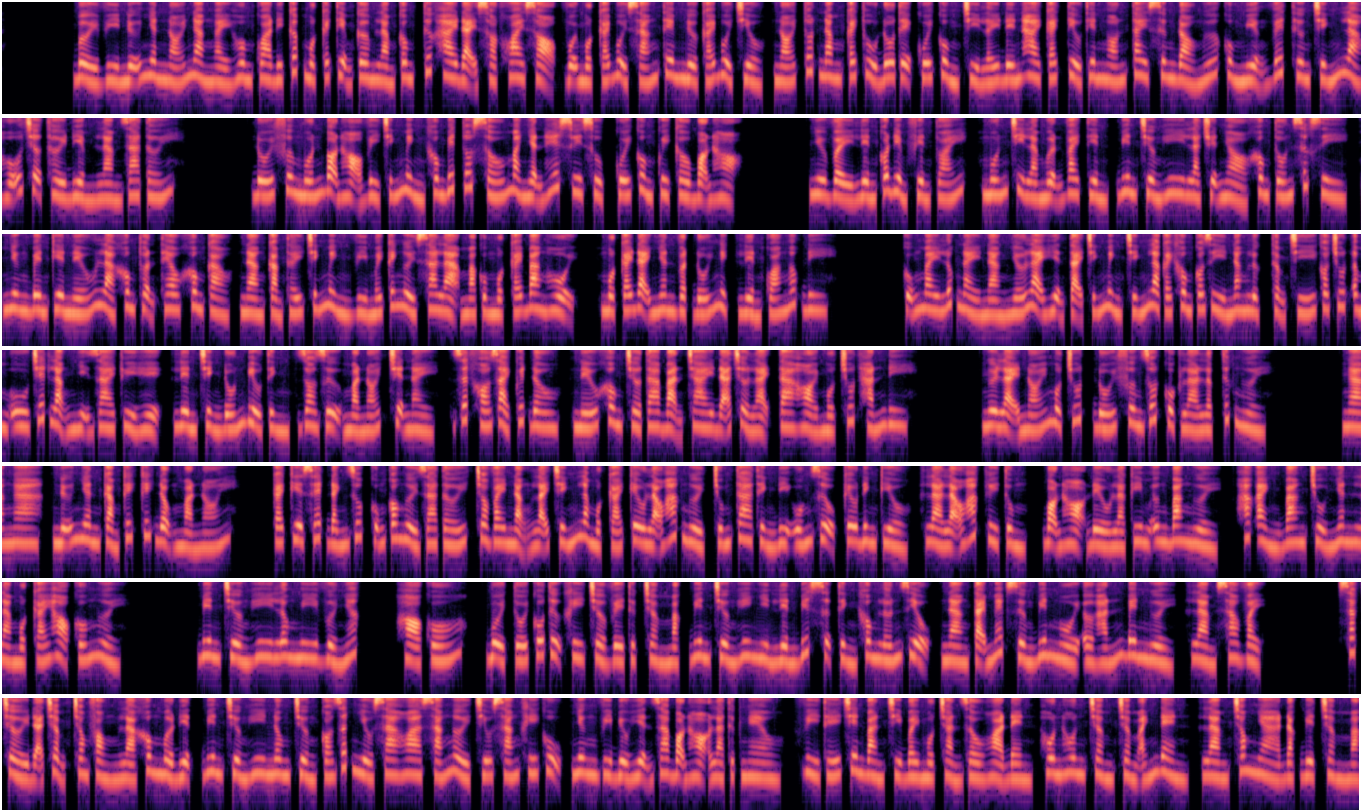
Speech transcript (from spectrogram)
Bởi vì nữ nhân nói nàng ngày hôm qua đi cấp một cái tiệm cơm làm công tước hai đại sọt khoai sọ, vội một cái buổi sáng thêm nửa cái buổi chiều, nói tốt năm cái thủ đô tệ cuối cùng chỉ lấy đến hai cái tiểu thiên ngón tay sưng đỏ ngứa cùng miệng vết thương chính là hỗ trợ thời điểm làm ra tới. Đối phương muốn bọn họ vì chính mình không biết tốt xấu mà nhận hết suy sụp cuối cùng quy cầu bọn họ. Như vậy liền có điểm phiền toái, muốn chỉ là mượn vay tiền, biên trường hy là chuyện nhỏ không tốn sức gì, nhưng bên kia nếu là không thuận theo không cào, nàng cảm thấy chính mình vì mấy cái người xa lạ mà cùng một cái bang hội, một cái đại nhân vật đối nghịch liền quá ngốc đi. Cũng may lúc này nàng nhớ lại hiện tại chính mình chính là cái không có gì năng lực thậm chí có chút âm u chết lặng nhị giai thủy hệ, liền chỉnh đốn biểu tình, do dự mà nói chuyện này, rất khó giải quyết đâu, nếu không chờ ta bạn trai đã trở lại ta hỏi một chút hắn đi. Ngươi lại nói một chút đối phương rốt cuộc là lập tức người. Nga nga, nữ nhân cảm kích kích động mà nói. Cái kia xét đánh giúp cũng có người ra tới, cho vay nặng lãi chính là một cái kêu lão hắc người, chúng ta thỉnh đi uống rượu kêu đinh kiều, là lão hắc tùy tùng, bọn họ đều là kim ưng bang người, hắc ảnh bang chủ nhân là một cái họ cố người. Biên trường hy lông mi vừa nhắc, họ cố, Buổi tối cố tự khi trở về thực trầm mặc biên trường hy nhìn liền biết sự tình không lớn rượu, nàng tại mép giường biên ngồi ở hắn bên người, làm sao vậy? Sắc trời đã chậm trong phòng là không mở điện, biên trường hy nông trường có rất nhiều xa hoa sáng ngời chiếu sáng khí cụ, nhưng vì biểu hiện ra bọn họ là thực nghèo, vì thế trên bàn chỉ bày một chản dầu hỏa đèn, hôn hôn trầm trầm ánh đèn, làm trong nhà đặc biệt trầm mặc.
